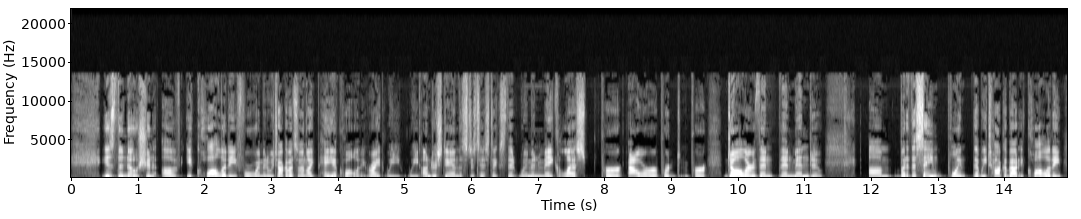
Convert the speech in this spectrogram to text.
is the notion of equality for women. We talk about something like pay equality, right? We we understand the statistics that women make less per hour or per per dollar than than men do. Um, but at the same point that we talk about equality,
